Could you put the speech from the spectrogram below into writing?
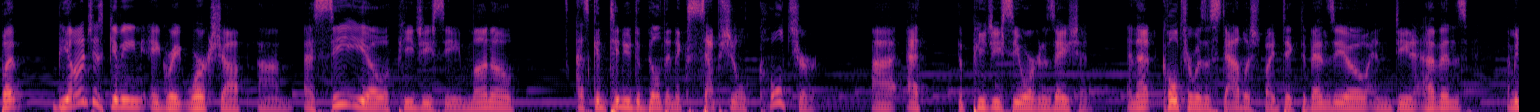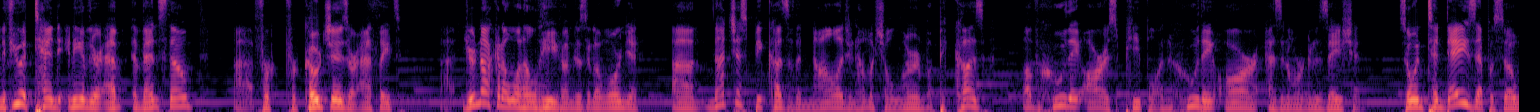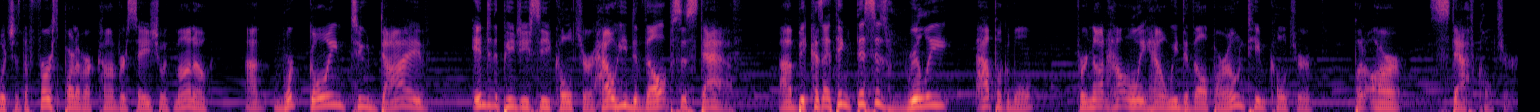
But beyond just giving a great workshop, um, as CEO of PGC, Mano has continued to build an exceptional culture uh, at the PGC organization. And that culture was established by Dick DeVenzio and Dena Evans. I mean, if you attend any of their ev- events, though, uh, for, for coaches or athletes, uh, you're not going to want to leave. I'm just going to warn you. Uh, not just because of the knowledge and how much you'll learn, but because of who they are as people and who they are as an organization. So, in today's episode, which is the first part of our conversation with Mano, um, we're going to dive into the PGC culture, how he develops his staff, uh, because I think this is really applicable for not how, only how we develop our own team culture, but our staff culture.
